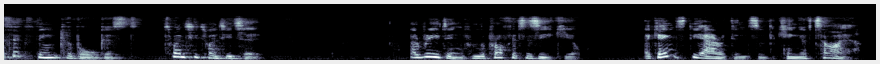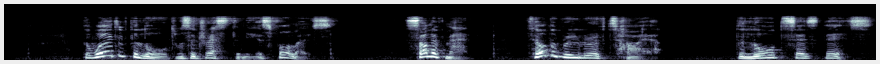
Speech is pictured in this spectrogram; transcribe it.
16th of August, 2022. A reading from the prophet Ezekiel against the arrogance of the king of Tyre. The word of the Lord was addressed to me as follows Son of man, tell the ruler of Tyre, the Lord says this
